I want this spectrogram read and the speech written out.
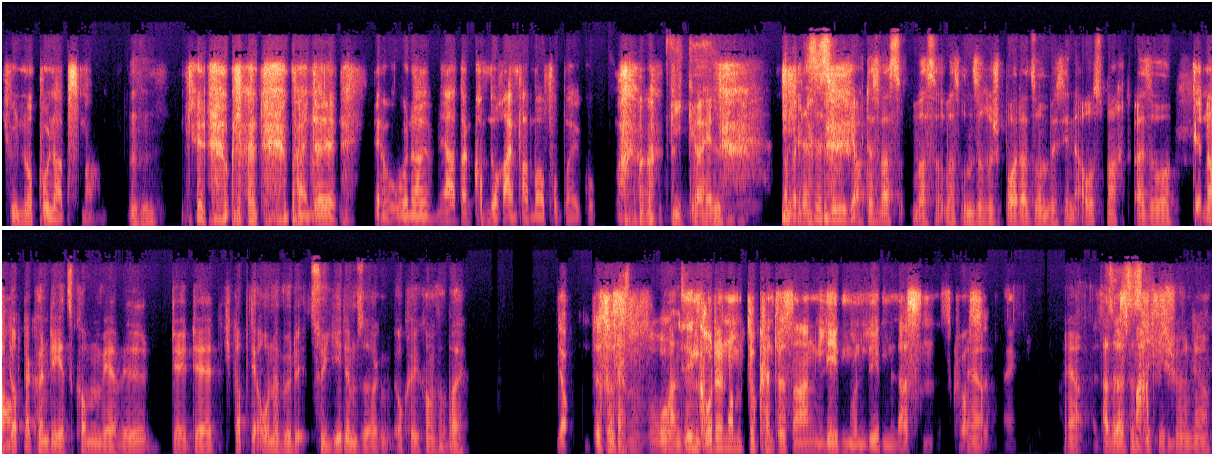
Ich will nur Pull-ups machen. Mhm. Und dann meinte der Owner, ja, dann komm doch einfach mal vorbei gucken. Wie geil. Aber das ist, finde ich, auch das, was, was, was unsere Sportart so ein bisschen ausmacht. Also, genau. ich glaube, da könnte jetzt kommen, wer will. Der, der, ich glaube, der Owner würde zu jedem sagen, okay, komm vorbei. Ja, das ist das so, Wahnsinn. im Grunde genommen, du könntest sagen, leben und leben lassen, ist CrossFit ja. Ja, also, also das, das, ist richtig schön, ja.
